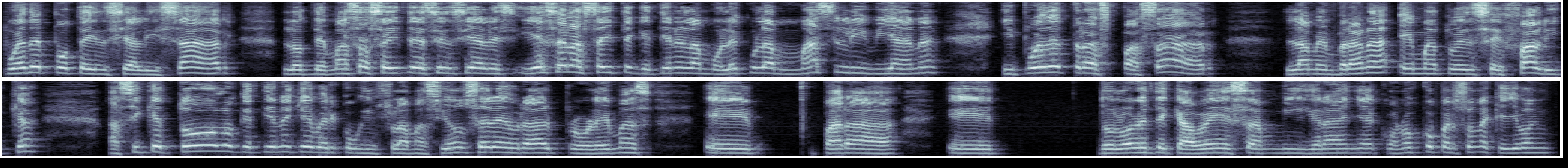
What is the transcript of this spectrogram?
puede potencializar los demás aceites esenciales y es el aceite que tiene la molécula más liviana y puede traspasar la membrana hematoencefálica. Así que todo lo que tiene que ver con inflamación cerebral, problemas eh, para eh, dolores de cabeza, migraña. Conozco personas que llevan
